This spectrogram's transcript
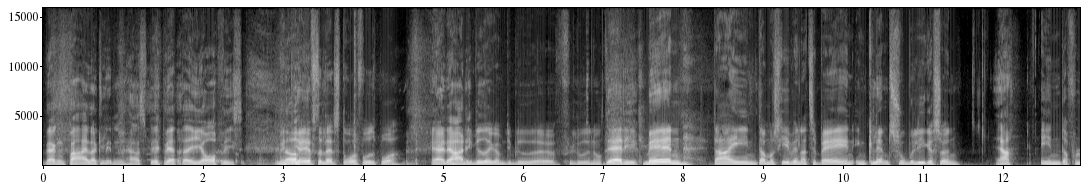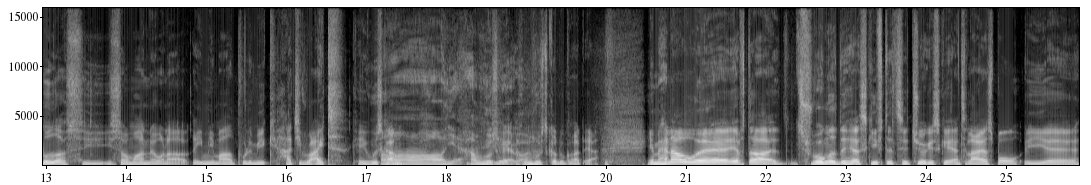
hverken Bar eller Glitten har spillet været der i overvis. Men Nå. de har efterladt store fodspor. Ja, det har de. De ved ikke, om de er blevet øh, fyldt ud endnu. Det er de ikke. Men der er en, der måske vender tilbage. En, en glemt Superliga-søn. Ja. En, der forlod os i, i sommeren under rimelig meget polemik. Haji Wright, kan I huske ham? Åh, ja, ham husker jeg Ham godt. husker du godt, ja. Jamen, han har jo øh, efter tvunget det her skifte til tyrkiske Antalyaspor i, øh,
